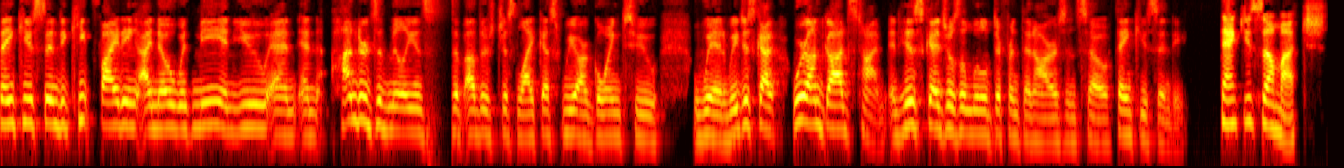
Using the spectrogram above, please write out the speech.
Thank you, Cindy. Keep fighting. I know with me and you and, and hundreds of millions of others just like us, we are going to win. We just got, we're on God's time and his schedule is a little different than ours. And so thank you, Cindy. Thank you so much.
